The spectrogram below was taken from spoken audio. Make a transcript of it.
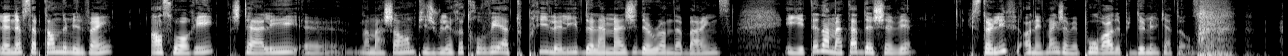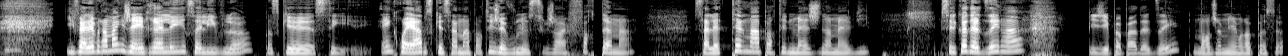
le 9 septembre 2020, en soirée, j'étais allée euh, dans ma chambre puis je voulais retrouver à tout prix le livre de la magie de Rhonda Bynes. Et il était dans ma table de chevet. C'est un livre, honnêtement, que j'avais pas ouvert depuis 2014. il fallait vraiment que j'aille relire ce livre-là parce que c'est incroyable ce que ça m'a apporté. Je vous le suggère fortement. Ça l'a tellement apporté de magie dans ma vie. C'est le cas de le dire, hein? Puis j'ai pas peur de le dire. Mon chum n'aimera pas ça,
